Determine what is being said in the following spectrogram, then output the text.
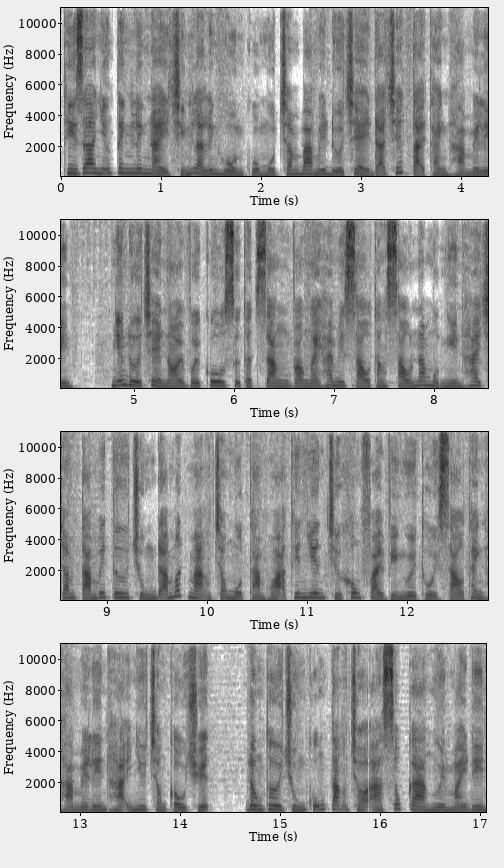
Thì ra những tinh linh này chính là linh hồn của 130 đứa trẻ đã chết tại thành Hamelin. Những đứa trẻ nói với cô sự thật rằng vào ngày 26 tháng 6 năm 1284 chúng đã mất mạng trong một thảm họa thiên nhiên chứ không phải vì người thổi sáo thành Hamelin hại như trong câu chuyện. Đồng thời chúng cũng tặng cho Asoka người máy Din,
